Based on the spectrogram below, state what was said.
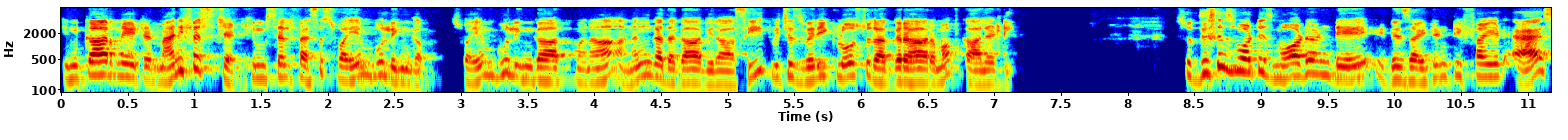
incarnated, manifested himself as a Swayambhu Lingam, Swayambhu Lingatmana Anangadaga Virasit, which is very close to the Agraharam of Kaladi. So this is what is modern day. It is identified as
